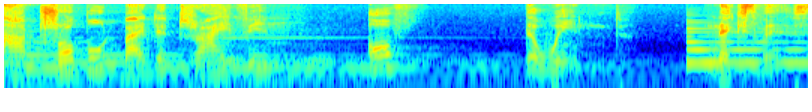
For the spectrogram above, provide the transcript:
are troubled by the driving of the wind. Next verse.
